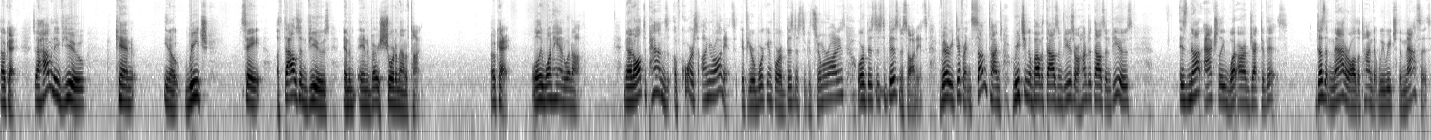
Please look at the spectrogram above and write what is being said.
Okay, so how many of you can, you know, reach, say, a thousand views in a, in a very short amount of time? Okay, only one hand went up. Now, it all depends, of course, on your audience. If you're working for a business to consumer audience or a business to business audience, very different. And sometimes reaching above a 1,000 views or 100,000 views is not actually what our objective is. Doesn't matter all the time that we reach the masses.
